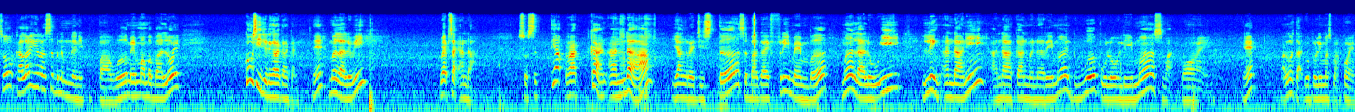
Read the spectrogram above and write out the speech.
So kalau you rasa benda-benda ni power memang berbaloi kongsi je dengan rakan-rakan eh melalui website anda. So setiap rakan anda yang register sebagai free member melalui link anda ni anda akan menerima 25 smart point okay? bagus tak 25 smart point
